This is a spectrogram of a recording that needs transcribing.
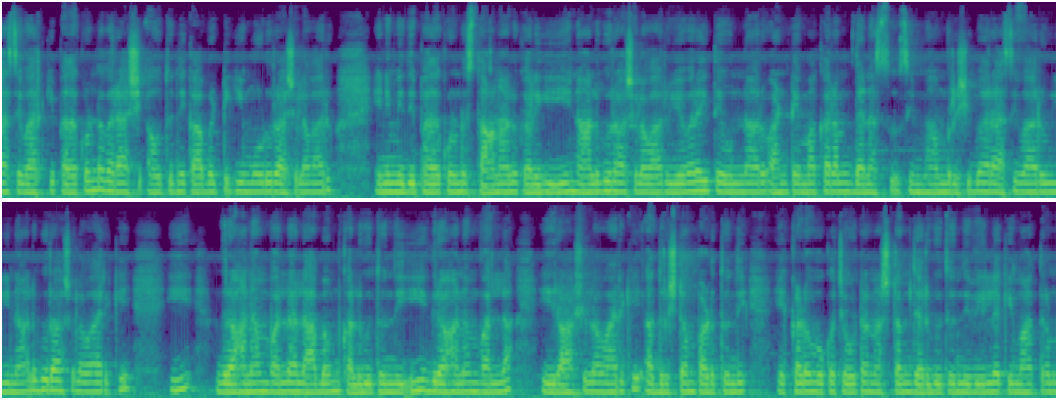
రాశి వారికి పదకొండవ రాశి అవుతుంది కాబట్టి ఈ మూడు రాశుల వారు ఎనిమిది పదకొండు స్థానాలు కలిగి ఈ నాలుగు రాశుల వారు ఎవరైతే ఉన్నారో అంటే మకరం ధనస్సు సింహం వృషభ రాశి వారు ఈ నాలుగు రాశుల వారికి ఈ గ్రహణం వల్ల లాభం కలుగుతుంది. ఈ గ్రహణం వల్ల ఈ రాశుల వారికి అదృష్టం పడుతుంది. ఎక్కడో ఒక చోట నష్టం జరుగుతుంది. వీళ్ళకి మాత్రం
